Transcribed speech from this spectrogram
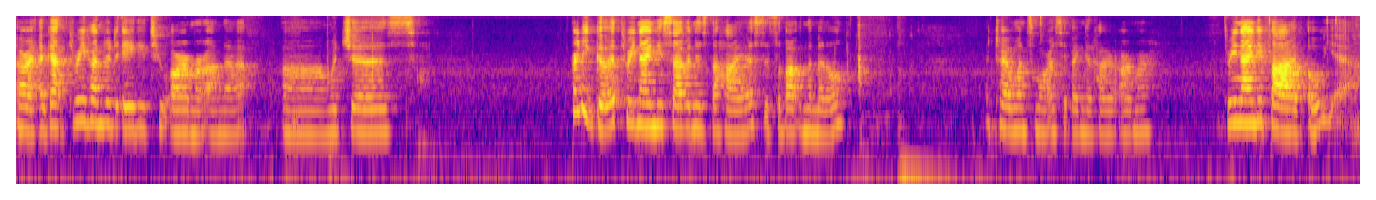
All right, I got 382 armor on that, um, which is pretty good. 397 is the highest. It's about in the middle. I'll try once more, see if I can get higher armor. 395. Oh, yeah.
